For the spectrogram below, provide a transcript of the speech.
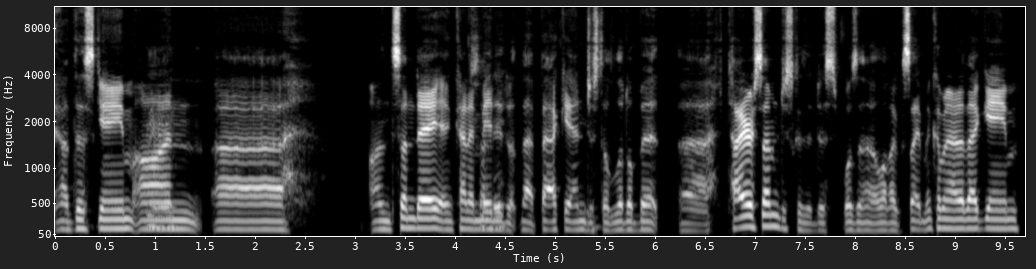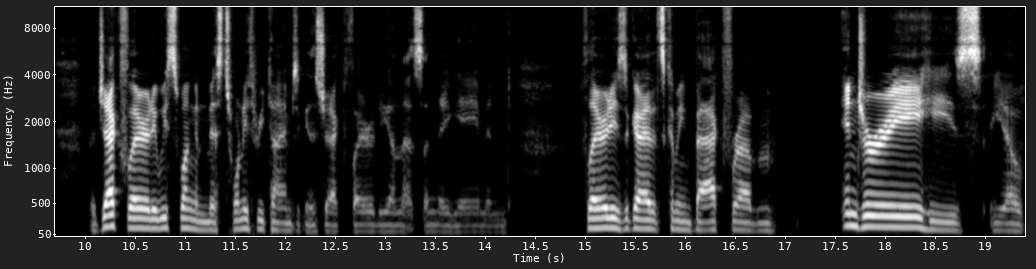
at this game mm-hmm. on mm-hmm. uh, on Sunday, and kind of made it that back end just a little bit uh, tiresome, just because it just wasn't a lot of excitement coming out of that game. But Jack Flaherty, we swung and missed 23 times against Jack Flaherty on that Sunday game, and Flaherty's a guy that's coming back from injury. He's you know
